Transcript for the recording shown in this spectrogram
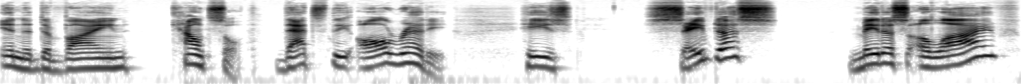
in the divine council. That's the already. He's saved us, made us alive,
